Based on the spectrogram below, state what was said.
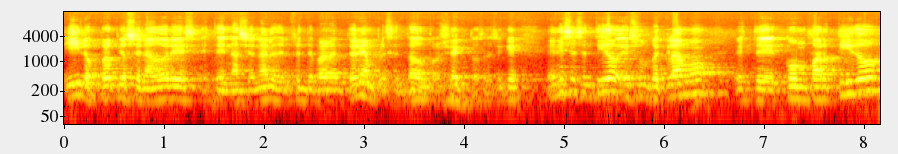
y los propios senadores este, nacionales del Frente para la Victoria han presentado proyectos. Así que en ese sentido es un reclamo este, compartido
